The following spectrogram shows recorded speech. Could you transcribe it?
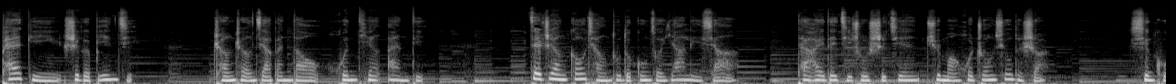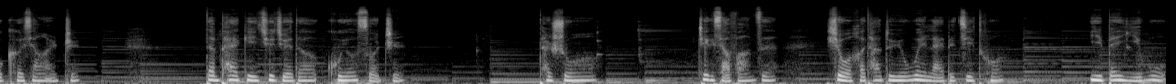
Peggy 是个编辑。常常加班到昏天暗地，在这样高强度的工作压力下，他还得挤出时间去忙活装修的事儿，辛苦可想而知。但 Peggy 却觉得苦有所值。他说：“这个小房子，是我和他对于未来的寄托，一杯一物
